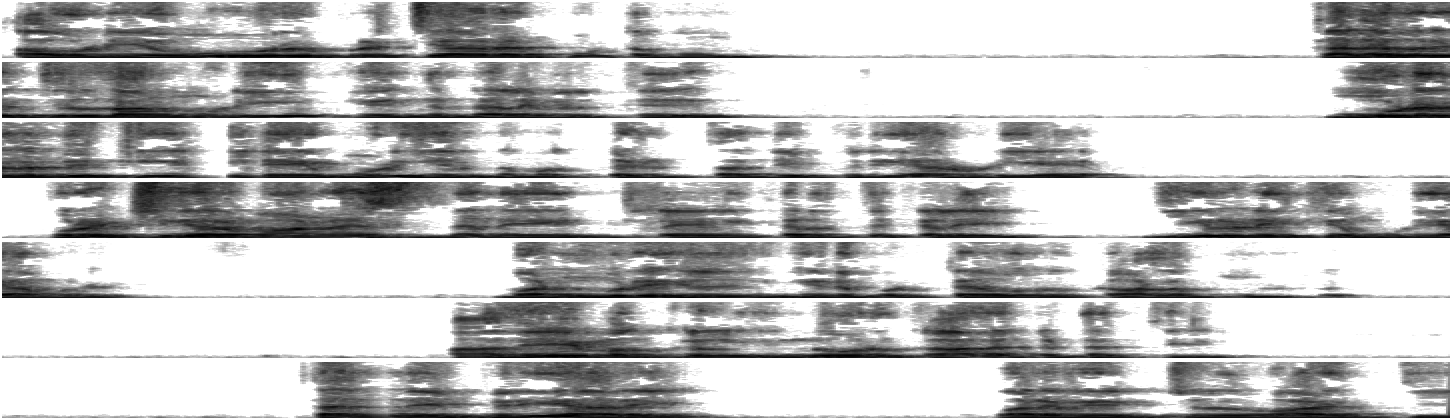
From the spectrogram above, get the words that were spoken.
அவருடைய ஒவ்வொரு பிரச்சார கூட்டமும் கலவரத்தில் தான் முடியும் என்கின்ற அளவிற்கு மூட நம்பிக்கையிலே மூழ்கியிருந்த மக்கள் தந்தை பெரியாருடைய புரட்சிகரமான சிந்தனைகளை கருத்துக்களை ஜீரணிக்க முடியாமல் வன்முறைகளில் ஈடுபட்ட ஒரு காலம் உண்டு. அதே மக்கள் இன்னொரு காலகட்டத்தில் தந்தை பெரியாரை வரவேற்று வாழ்த்தி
